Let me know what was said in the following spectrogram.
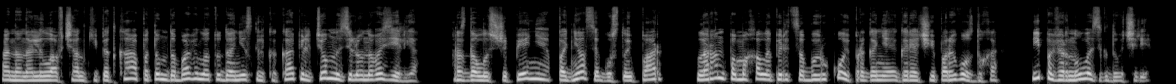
Она налила в чан кипятка, а потом добавила туда несколько капель темно-зеленого зелья. Раздалось шипение, поднялся густой пар. Лоран помахала перед собой рукой, прогоняя горячие пары воздуха, и повернулась к дочери.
